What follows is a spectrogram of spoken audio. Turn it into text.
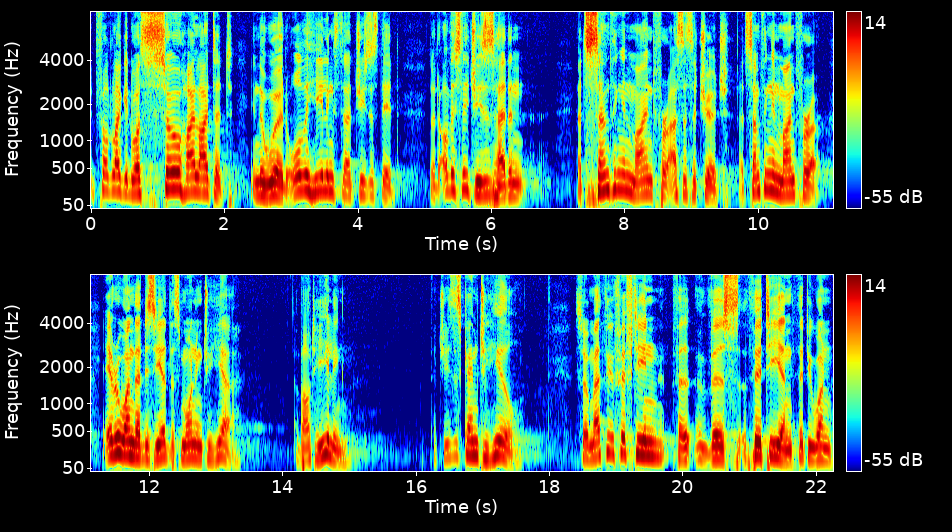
it felt like it was so highlighted in the Word, all the healings that Jesus did, that obviously Jesus had, an, had something in mind for us as a church, had something in mind for everyone that is here this morning to hear about healing. That Jesus came to heal. So, Matthew 15, verse 30 and 31.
